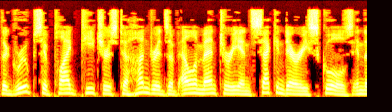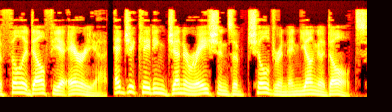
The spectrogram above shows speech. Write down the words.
the group supplied teachers to hundreds of elementary and secondary schools in the Philadelphia area, educating generations of children and young adults.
